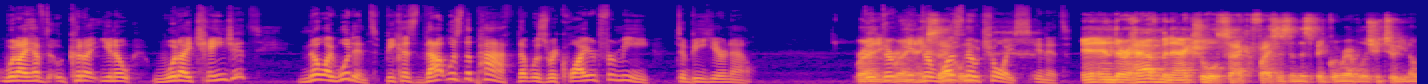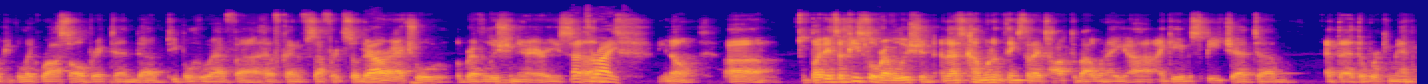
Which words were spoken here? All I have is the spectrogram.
Would I have, could I, you know, would I change it? No, I wouldn't, because that was the path that was required for me to be here now. Right, there, right. There exactly. was no choice in it. And, and, there have been actual sacrifices in this Bitcoin revolution too. You know, people like Ross Ulbricht and uh, people who have uh, have kind of suffered. So there are actual revolutionaries. That's um, right. You know, uh, but it's a peaceful revolution, and that's kind of one of the things that I talked about when I uh, I gave a speech at um, at the, at the Working Man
